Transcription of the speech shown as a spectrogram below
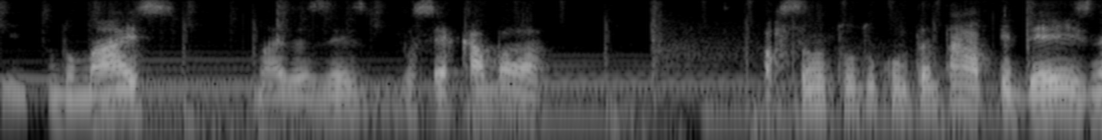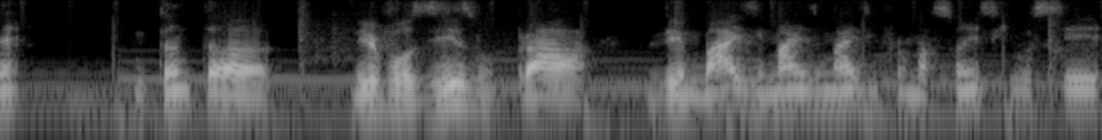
e tudo mais, mas às vezes você acaba passando tudo com tanta rapidez, né? Com tanta nervosismo para ver mais e mais e mais informações que você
